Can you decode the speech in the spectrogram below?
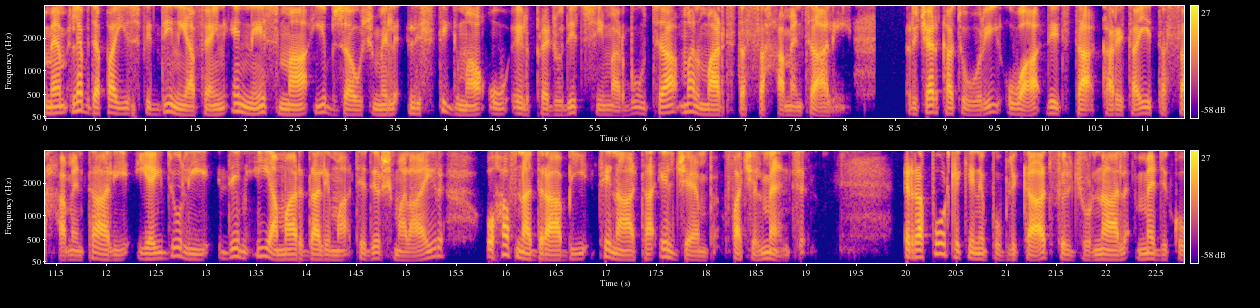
m'hemm l-ebda pajjiż fid-dinja fejn in-nies ma jibżgħux mill-istigma u l-preġudizzji marbuta mal-mard tas-saħħa mentali. Riċerkaturi u għaqdiet ta' karitajiet tas-saħħa mentali jgħidu li din hija marda li ma tidhirx malajr u ħafna drabi tingħata il-ġenb faċilment. Ir-rapport li kien ippubblikat fil-ġurnal mediku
